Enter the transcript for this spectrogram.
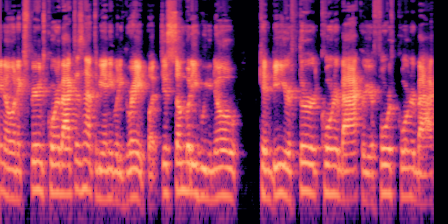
you know, an experienced cornerback doesn't have to be anybody great, but just somebody who you know can be your third cornerback or your fourth cornerback.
